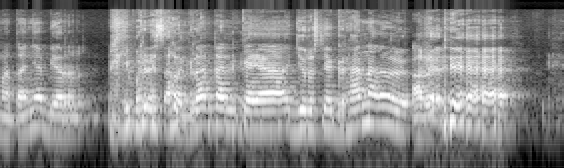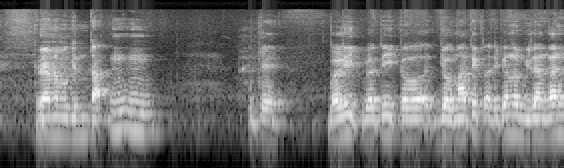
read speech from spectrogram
matanya biar kipernya salah gerakan kayak jurusnya gerhana lu. Ada. Karena mau gentak. Mm-mm. Oke. Balik berarti ke Joel Matip tadi kan lo bilang kan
